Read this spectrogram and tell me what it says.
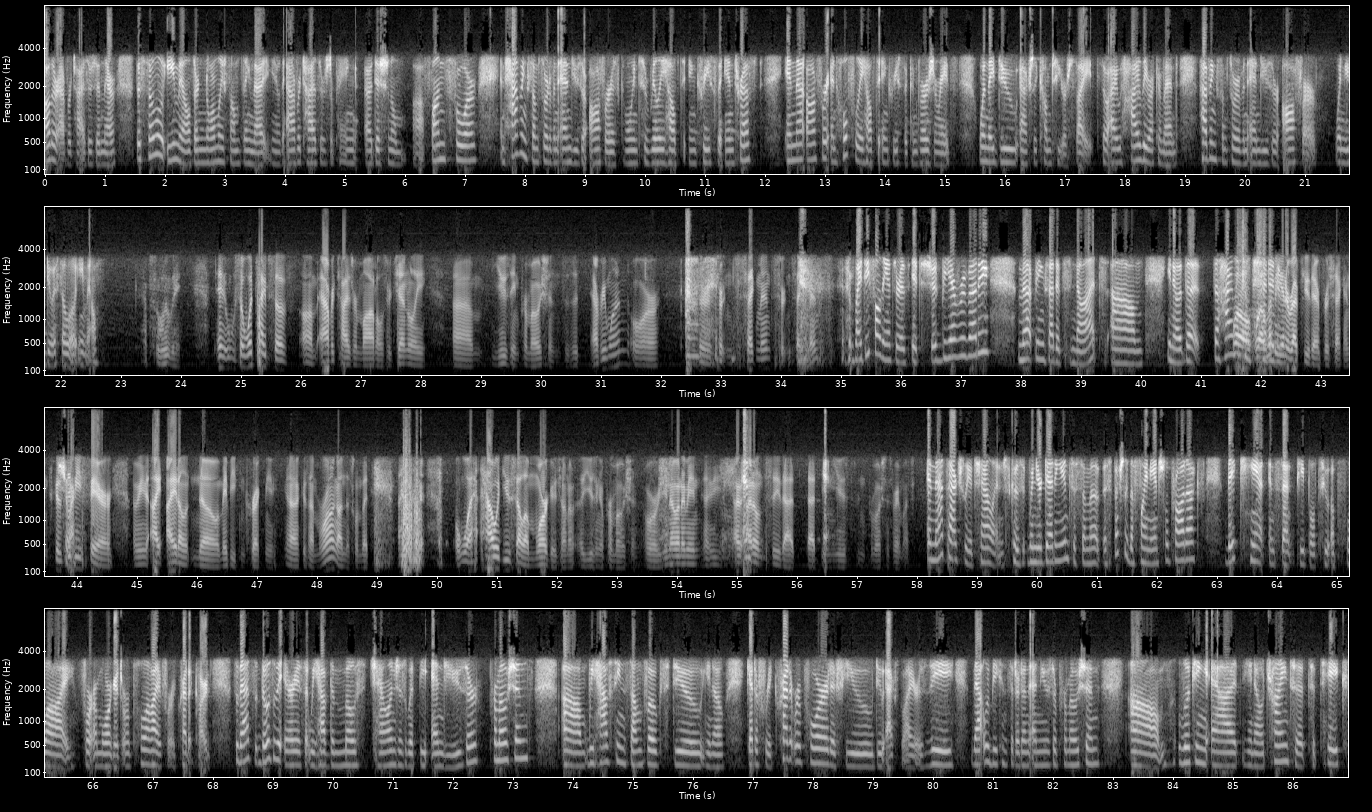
other advertisers in there. The solo emails are normally something that you know the advertisers are paying additional uh, funds for, and having some sort of an end user offer is going to really help to increase the interest in that offer, and hopefully help to increase the conversion rates when they do actually come to your site. So I highly recommend having some sort of an end user offer when you do a solo email. Absolutely. And so, what types of um, advertiser models are generally um, using promotions? Is it everyone, or is there certain segments, certain segments? My default answer is it should be everybody. That being said, it's not. Um, you know, the the highly well, competitive. well, let me interrupt you there for a second, because sure. to be fair, I mean, I I don't know. Maybe you can correct me because uh, I'm wrong on this one, but. how would you sell a mortgage on a, using a promotion, or you know what I mean? I, I, I don't see that that being used in promotions very much and that's actually a challenge because when you're getting into some of, especially the financial products, they can't incent people to apply for a mortgage or apply for a credit card. So that's those are the areas that we have the most challenges with the end user promotions. Um, we have seen some folks do, you know, get a free credit report if you do X, Y, or Z. That would be considered an end user promotion. Um, looking at, you know, trying to to take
